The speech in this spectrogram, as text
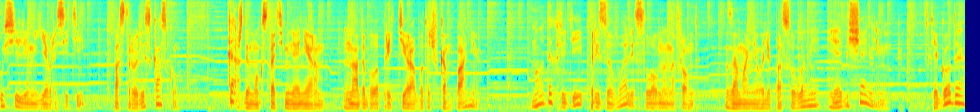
усилием Евросети построили сказку. Каждый мог стать миллионером, надо было прийти работать в компанию. Молодых людей призывали словно на фронт, заманивали посулами и обещаниями. В те годы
